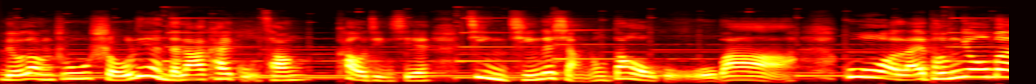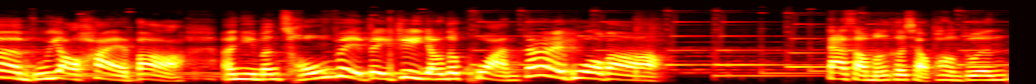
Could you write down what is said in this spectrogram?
流浪猪熟练地拉开谷仓，靠近些，尽情地享用稻谷吧。过来，朋友们，不要害怕啊！你们从未被这样的款待过吧？大嗓门和小胖墩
